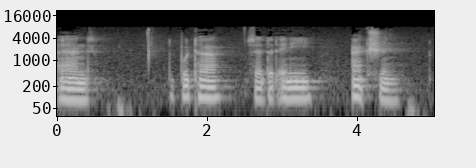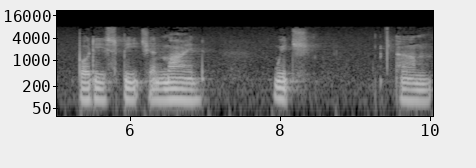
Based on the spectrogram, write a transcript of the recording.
And the Buddha said that any action body, speech, and mind, which um,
